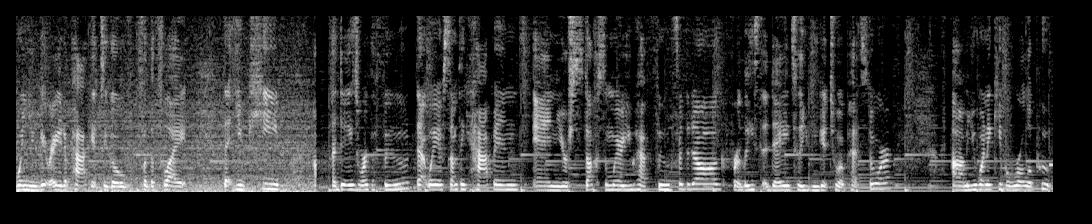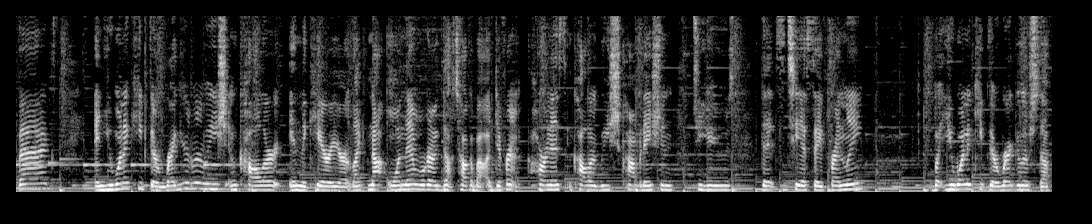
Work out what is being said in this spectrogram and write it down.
when you get ready to pack it to go for the flight that you keep a day's worth of food. That way if something happens and you're stuck somewhere, you have food for the dog for at least a day till you can get to a pet store. Um, you want to keep a roll of poop bags and you want to keep their regular leash and collar in the carrier, like not on them. We're going to talk about a different harness and collar leash combination to use that's TSA friendly but you want to keep their regular stuff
